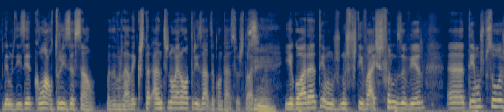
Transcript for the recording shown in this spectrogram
podemos dizer com autorização, mas a verdade é que antes não eram autorizados a contar a sua história. Sim. E agora temos nos festivais, se formos a ver, eh, temos pessoas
